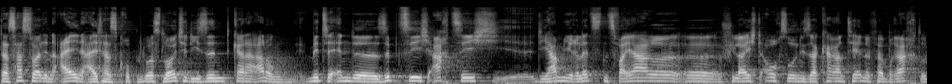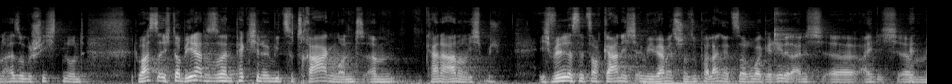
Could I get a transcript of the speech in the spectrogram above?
das hast du halt in allen Altersgruppen. Du hast Leute, die sind, keine Ahnung, Mitte, Ende 70, 80, die haben ihre letzten zwei Jahre äh, vielleicht auch so in dieser Quarantäne verbracht und also Geschichten. Und du hast, ich glaube, jeder hat so sein Päckchen irgendwie zu tragen und ähm, keine Ahnung, ich, ich will das jetzt auch gar nicht, irgendwie, wir haben jetzt schon super lange jetzt darüber geredet, eigentlich, äh, eigentlich, ähm,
